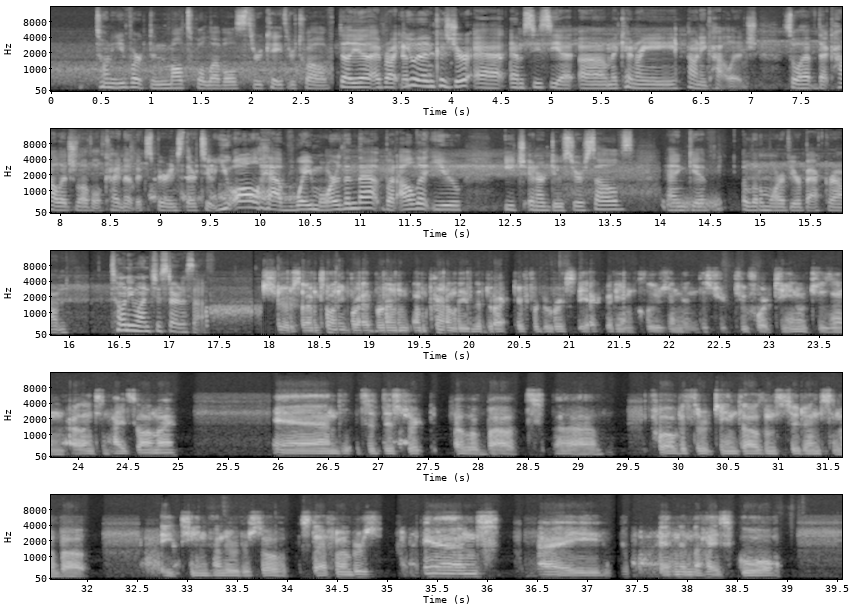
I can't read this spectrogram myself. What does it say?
Tony, you've worked in multiple levels through K through 12. Delia, I brought you in because you're at MCC at uh, McHenry County College, so we'll have that college level kind of experience there too. You all have way more than that, but I'll let you each introduce yourselves and give a little more of your background. Tony, why don't you start us off? Sure. So I'm Tony Bradburn. I'm currently the Director for Diversity, Equity, Inclusion in District 214, which is in Arlington Heights, Illinois. And it's a district of about uh, 12 to 13,000 students and about 1,800 or so staff members. And I been in the high school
